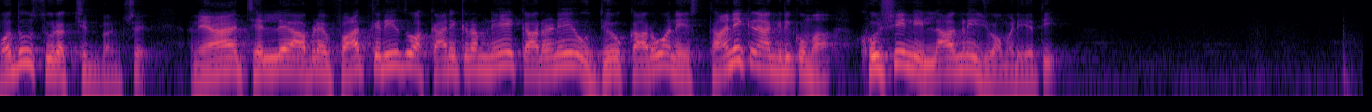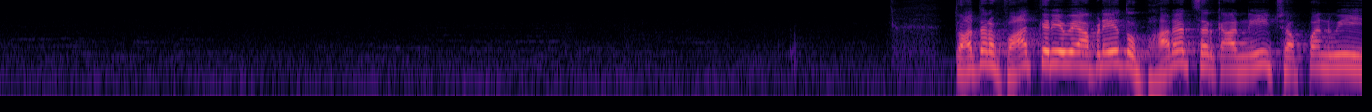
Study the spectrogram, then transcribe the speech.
વધુ સુરક્ષિત બનશે. અને આ છેલ્લે આપણે વાત કરીએ તો આ કાર્યક્રમને કારણે ઉદ્યોગકારો અને સ્થાનિક નાગરિકોમાં ખુશીની લાગણી જોવા મળી હતી. તો આ તરફ વાત કરીએ હવે આપણે તો ભારત સરકારની છપ્પનમી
